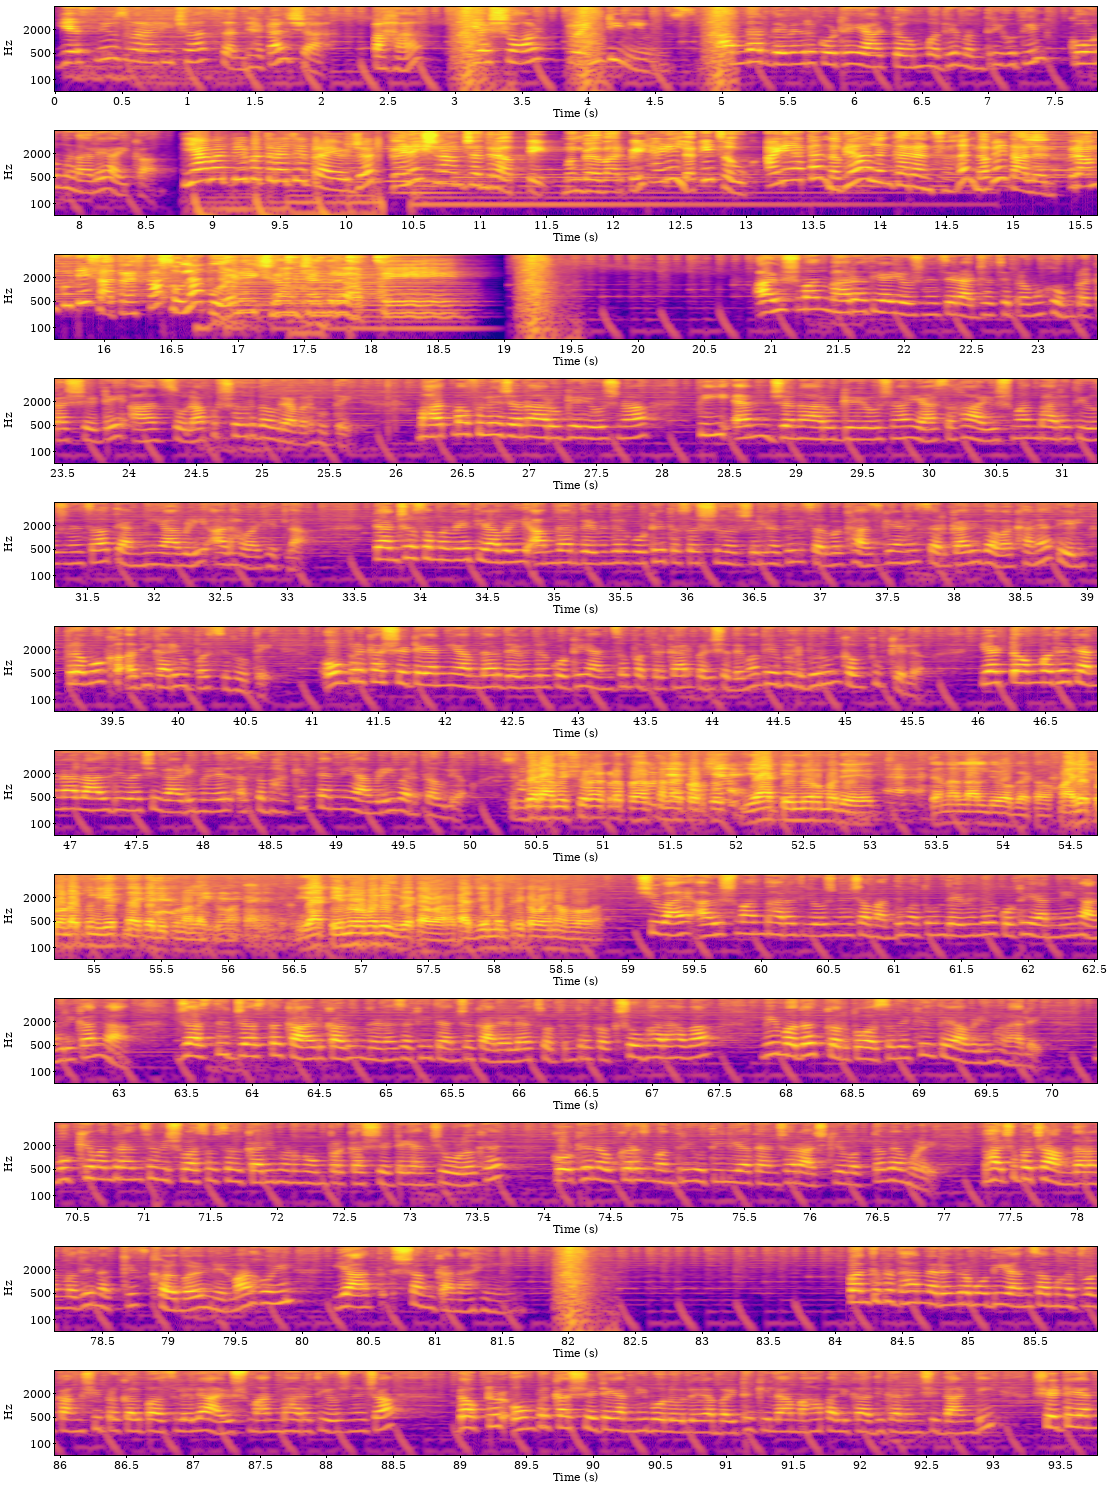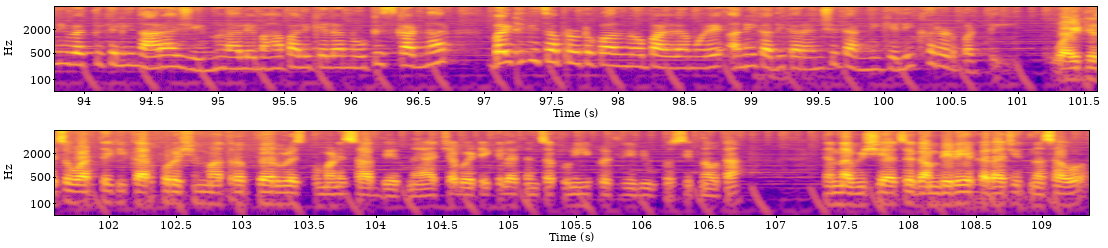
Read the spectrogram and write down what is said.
Yes news मराठीच्या संध्याकाळच्या. पहा या शॉर्ट ट्वेंटी न्यूज आमदार देवेंद्र कोठे या टर्ममध्ये मंत्री होतील कोण म्हणाले ऐका. या बातमीपत्राचे प्रायोजक गणेश रामचंद्र आपटे मंगळवार पेठ आणि लकी चौक. आणि आता नव्या अलंकारांसह नवे दालन. रामकुटी सात रस्ता सोलापूर. गणेश रामचंद्र आपटे. आयुष्मान भारत या योजनेचे राज्याचे प्रमुख ओमप्रकाश शेटे आज सोलापूर शहर दौऱ्यावर होते. महात्मा फुले जन आरोग्य योजना पी एम जन आरोग्य योजना यासह आयुष्मान भारत योजनेचा त्यांनी यावेळी आढावा घेतला. त्यांच्या समवेत यावेळी आमदार देवेंद्र कोठे तसंच शहर जिल्ह्यातील सर्व खासगी आणि सरकारी दवाखान्यातील प्रमुख अधिकारी उपस्थित होते. ओमप्रकाश शेटे यांनी आमदार देवेंद्र कोठे यांचं पत्रकार परिषदेमध्ये भरभरून कौतुक केलं. या टर्ममध्ये त्यांना लाल दिव्याची गाडी मिळेल असं भाकीत त्यांनी यावेळी वर्तवलं. सिद्धरामेश्वराकडे प्रार्थना करतो या टेन्युअरमध्ये त्यांना लाल दिवा भेटावा. माझ्या तोंडातून येत नाही कधी कुणाला किंवा काय नाही. या टेन्युअर मध्येच भेटावा राज्यमंत्री का व्हायला व्हावा. शिवाय आयुष्मान भारत योजनेच्या माध्यमातून देवेंद्र कोठे यांनी नागरिकांना जास्तीत जास्त कार्ड काढून देण्यासाठी त्यांच्या कार्यालयात स्वतंत्र कक्ष उभा राहावा. मी मदत करतो असं देखील ते यावेळी म्हणाले. मुख्यमंत्र्यांचे विश्वासू सहकारी म्हणून ओमप्रकाश शेटे यांची ओळख आहे. कोठे लवकरच मंत्री होतील या त्यांच्या राजकीय वक्तव्यामुळे. भाजपच्या आमदारांमध्ये नक्कीच खळबळ निर्माण होईल यात शंका नाही. पंतप्रधान नरेंद्र मोदी यांचा महत्वाकांक्षी प्रकल्प असलेल्या आयुष्मान भारत योजनेच्या डॉक्टर ओमप्रकाश शेटे यांनी बोलवलेल्या बैठकीला महापालिका अधिकाऱ्यांची दांडी. शेटे यांनी व्यक्त केली नाराजी. म्हणाले महापालिकेला नोटीस काढणार बैठकीचा प्रोटोकॉल न पाळल्यामुळे अनेक अधिकाऱ्यांची त्यांनी केली खरडपट्टी. वाईट याचं वाटतं की कॉर्पोरेशन मात्र दरवेळेस प्रमाणे साथ देत नाही. आजच्या बैठकीला त्यांचा कुणीही प्रतिनिधी उपस्थित नव्हता. त्यांना विषयाचं गांभीर्य कदाचित नसावं.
